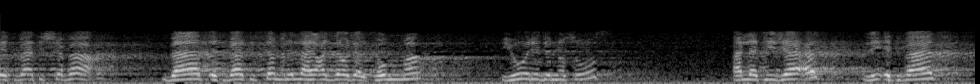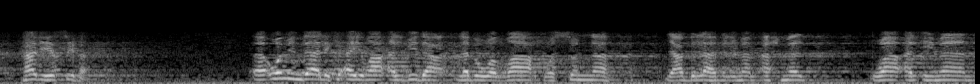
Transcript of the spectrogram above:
إثبات الشفاعة باب إثبات السمع لله عز وجل. ثم يورد النصوص التي جاءت لإثبات هذه الصفة. آه، ومن ذلك أيضا البدع لبو الضاح والسنة لعبد الله بن الإمام أحمد والإيمان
